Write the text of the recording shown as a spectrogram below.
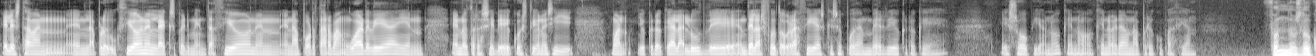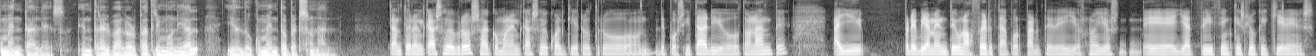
él estaba en, en, la producción, en la experimentación, en, aportar vanguardia y en, en, otra serie de cuestiones. Y bueno, yo creo que a la luz de, de las fotografías que se pueden ver, yo creo que es obvio ¿no? Que, no, que no era una preocupación. Fondos documentales, entre el valor patrimonial y el documento personal tanto en el caso de Brosa como en el caso de cualquier otro depositario o donante, hay previamente una oferta por parte de ellos. ¿no? Ellos eh, ya te dicen qué es lo que quieres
